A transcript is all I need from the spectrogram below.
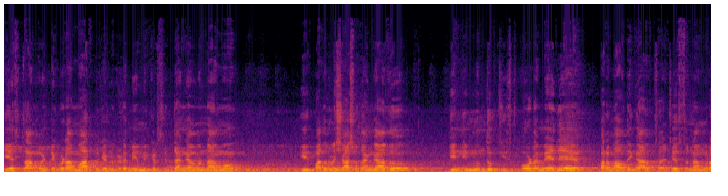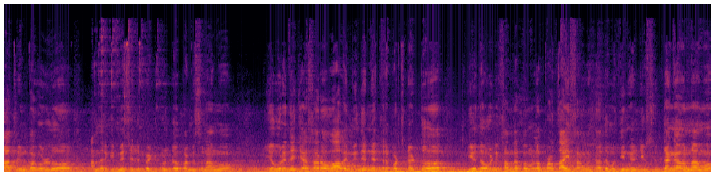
చేస్తామంటే కూడా మార్పు చేయడం కూడా మేము ఇక్కడ సిద్ధంగా ఉన్నాము. ఈ పదవులు శాశ్వతం కాదు. దీన్ని ముందుకు తీసుకుపోవడమేదే పరమావధిగా చేస్తున్నాము. రాత్రి పగుళ్ళు అందరికీ మెసేజ్లు పెట్టుకుంటూ పంపిస్తున్నాము. ఎవరైతే చేస్తారో వాళ్ళ మీదే నెత్తర పడుతున్నట్టు ఏదో ఒకటి సందర్భంలో పడతాయి సందర్భం దీని ఇంటికి సిద్ధంగా ఉన్నాము.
